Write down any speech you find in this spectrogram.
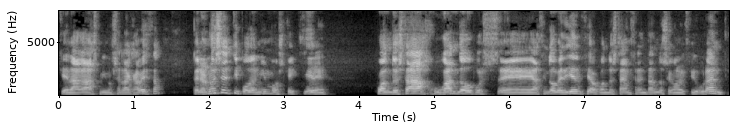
que le hagas mimos en la cabeza, pero no es el tipo de mimos que quiere cuando está jugando, pues eh, haciendo obediencia o cuando está enfrentándose con el figurante.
